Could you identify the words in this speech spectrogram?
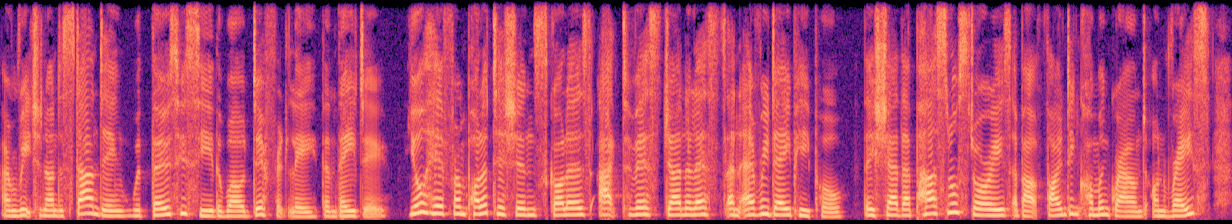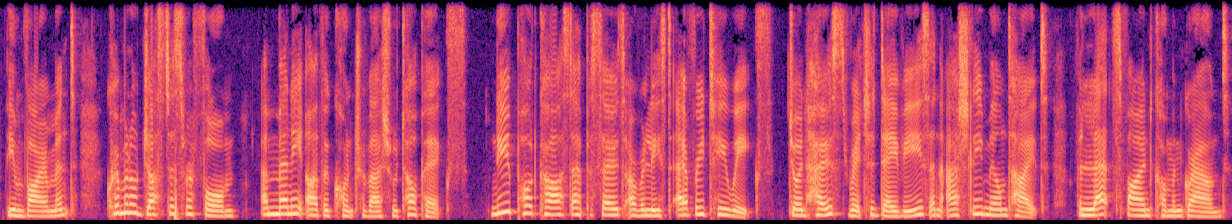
and reach an understanding with those who see the world differently than they do. You'll hear from politicians, scholars, activists, journalists, and everyday people. They share their personal stories about finding common ground on race, the environment, criminal justice reform, and many other controversial topics. New podcast episodes are released every two weeks. Join hosts Richard Davies and Ashley Milne-Tyte for Let's Find Common Ground.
